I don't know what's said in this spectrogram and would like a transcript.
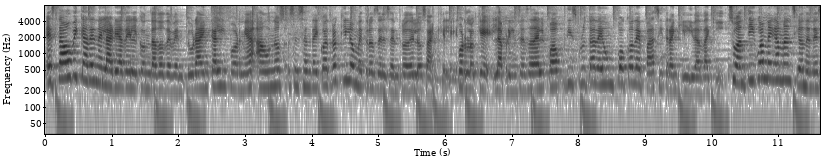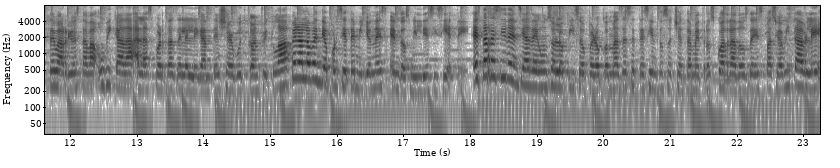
Está ubicada en el área del condado de Ventura, en California, a unos 64 kilómetros del centro de Los Ángeles, por lo que la princesa del pop disfruta de un poco de paz y tranquilidad aquí. Su antigua mega mansión en este barrio estaba ubicada a las puertas del elegante Sherwood Country Club, pero lo vendió por 7 millones en 2017. Esta residencia de un solo piso, pero con más de 780 metros cuadrados de espacio habitable,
